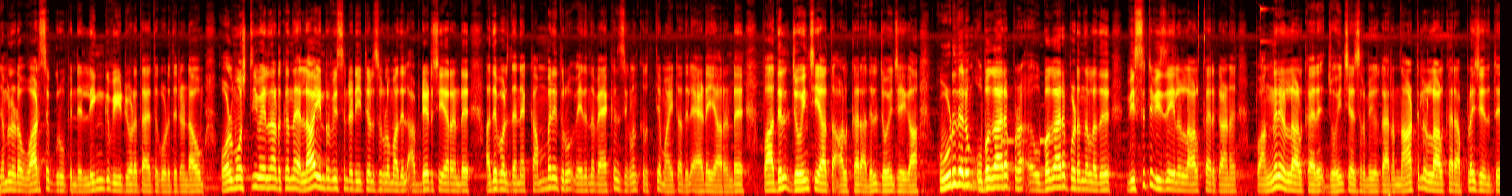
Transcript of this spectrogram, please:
നമ്മളുടെ വാട്സപ്പ് ഗ്രൂപ്പിന്റെ ലിങ്ക് വീഡിയോയുടെ താഴത്ത് കൊടുത്തിട്ടുണ്ടാവും. ഓൾമോസ്റ്റ് യു എയിൽ നടക്കുന്ന എല്ലാ ഇന്റർവ്യൂസിന്റെ ഡീറ്റെയിൽസുകളും അതിൽ അപ്ഡേറ്റ് ചെയ്യാറുണ്ട്. അതേപോലെ തന്നെ കമ്പനി ത്രൂ വരുന്ന വേക്കൻസികളും കൃത്യമായിട്ട് അതിൽ ആഡ് ചെയ്യാറുണ്ട്. അപ്പോൾ അതിൽ ജോയിൻ ചെയ്യാത്ത ആൾക്കാർ അതിൽ ജോയിൻ ചെയ്യുക. കൂടുതലും ഉപകാര ഉപകാരപ്പെടുന്നുള്ളത് വിസിറ്റ് വിസയിലുള്ള ആൾക്കാർക്കാണ്. അപ്പോൾ അങ്ങനെയുള്ള ആൾക്കാർ ജോയിൻ ചെയ്യാൻ ശ്രമിക്കുക. കാരണം നാട്ടിലുള്ള ആൾക്കാർ അപ്ലൈ ചെയ്തിട്ട്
